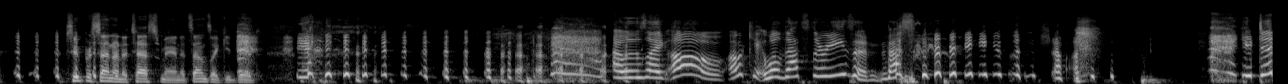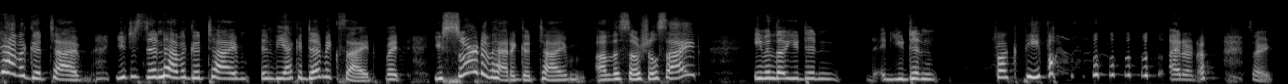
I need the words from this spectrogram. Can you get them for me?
Two percent on a test, man. It sounds like you did. I was like, oh, okay. Well, that's the reason. That's the reason, Sean. You did have a good time. You just didn't have a good time in the academic side, but you sort of had a good time on the social side, even though you didn't you didn't fuck people. I don't know. Sorry.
